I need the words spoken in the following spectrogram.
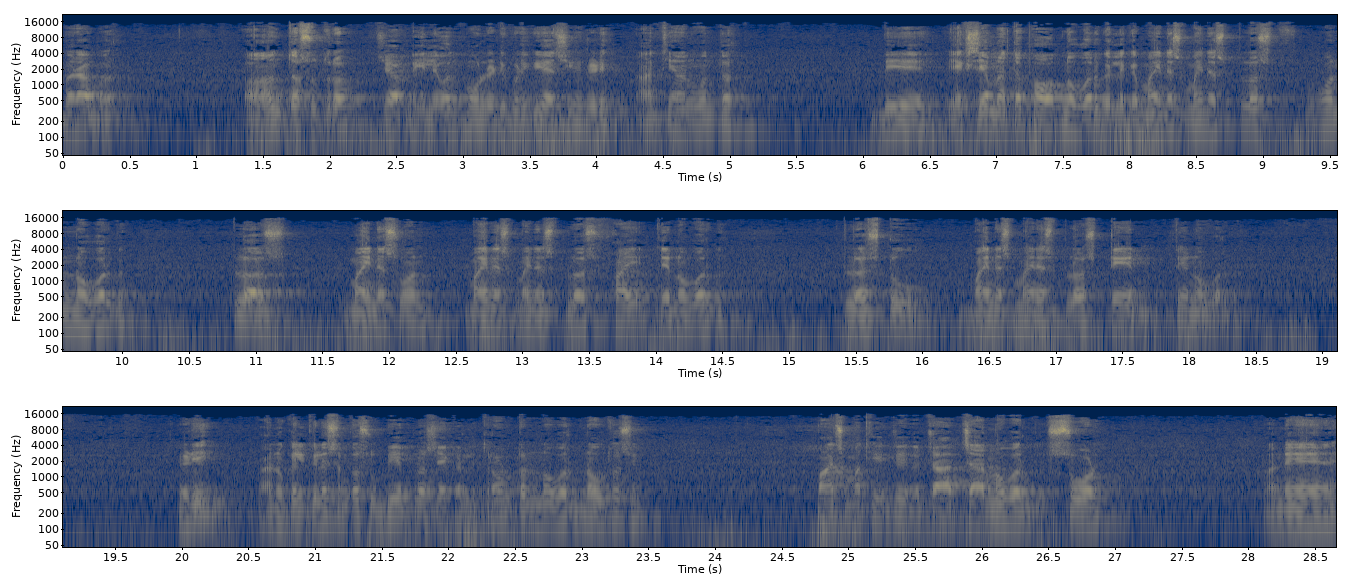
બરાબર. અંતરસૂત્ર જે આપણે ઇલેવન્થમાં ઓલરેડી ભણી ગયા છીએ. રેડી આથી આનું અંતર. બે. એક્સિયમના તફાવતનો વર્ગ એટલે કે માઇનસ માઇનસ પ્લસ વનનો વર્ગ. Plus minus one minus minus plus five તેનો વર્ગ. Plus two minus minus plus ten તેનો વર્ગ. રેડી આનું કેલ્ક્યુલેશન કરશું બે પ્લસ એક એટલે ત્રણ ત્રણનો વર્ગ નવ થશે. પાંચમાંથી એક જઈને ચાર ચારનો વર્ગ સોળ. અને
